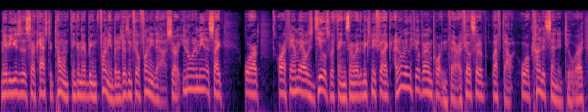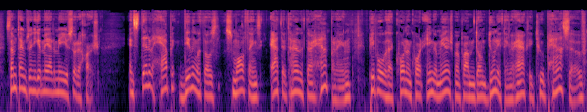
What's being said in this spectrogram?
maybe uses a sarcastic tone thinking they're being funny, but it doesn't feel funny to us. Or, you know what I mean? It's like, or, or our family always deals with things in a way that makes me feel like I don't really feel very important there. I feel sort of left out or condescended to. Or sometimes when you get mad at me, you're sort of harsh. Instead of dealing with those small things at the time that they're happening, people with a quote unquote anger management problem don't do anything. They're actually too passive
